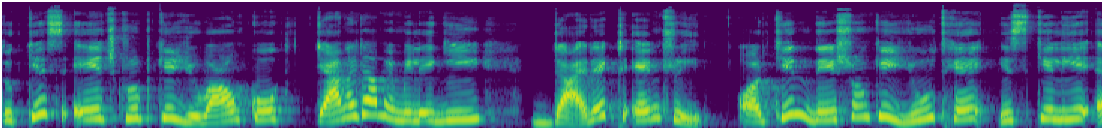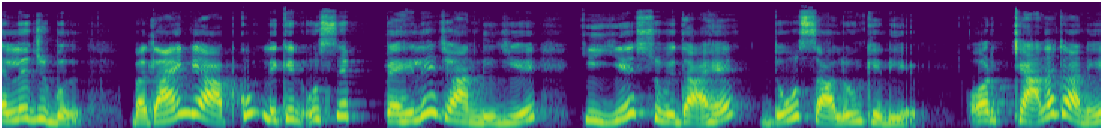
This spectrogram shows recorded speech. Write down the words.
तो किस एज ग्रुप के युवाओं को कनाडा में मिलेगी डायरेक्ट एंट्री और किन देशों के यूथ हैं इसके लिए एलिजिबल बताएँगे आपको लेकिन उससे पहले जान लीजिए कि ये सुविधा है दो सालों के लिए। और कनाडा ने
